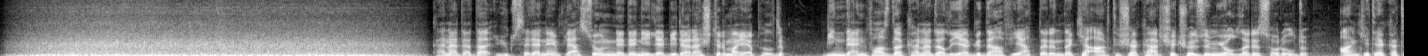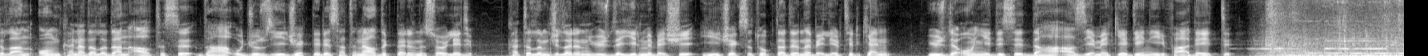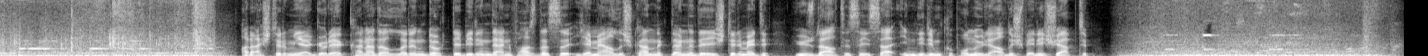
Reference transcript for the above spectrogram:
Kanada'da yükselen enflasyon nedeniyle bir araştırma yapıldı. Binden fazla Kanadalıya gıda fiyatlarındaki artışa karşı çözüm yolları soruldu. Ankete katılan 10 Kanadalıdan 6'sı daha ucuz yiyecekleri satın aldıklarını söyledi. Katılımcıların %25'i yiyecek stokladığını belirtirken %17'si daha az yemek yediğini ifade etti. Araştırmaya göre Kanadalıların dörtte birinden fazlası yeme alışkanlıklarını değiştirmedi. %6'sı ise indirim kuponuyla alışveriş yaptı.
